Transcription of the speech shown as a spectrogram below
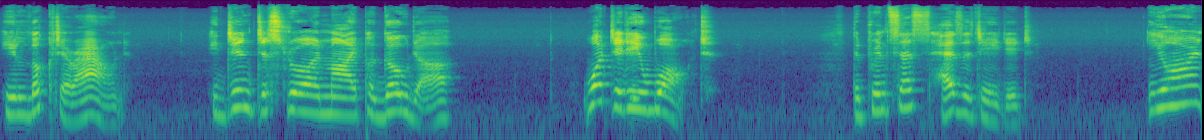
He looked around. He didn't destroy my pagoda. What did he want? The princess hesitated. You're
